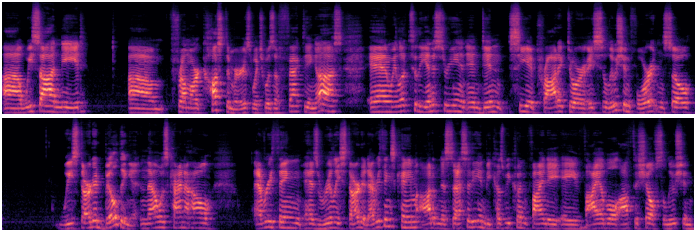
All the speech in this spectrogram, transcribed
uh, we saw a need um, from our customers which was affecting us and we looked to the industry and, and didn't see a product or a solution for it and so we started building it and that was kind of how everything has really started. Everything's came out of necessity, and because we couldn't find a, a viable off the shelf solution,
